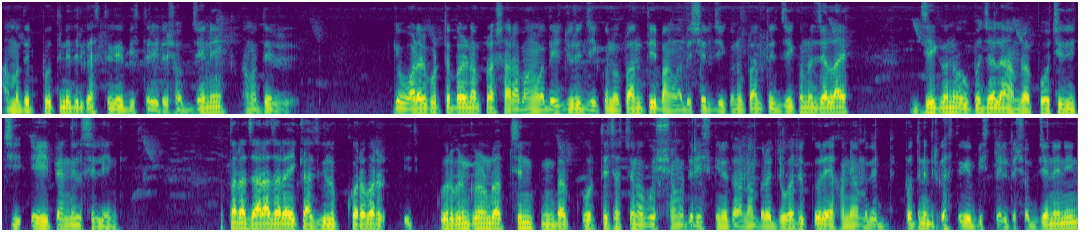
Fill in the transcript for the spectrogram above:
আমাদের প্রতিনিধির কাছ থেকে বিস্তারিত সব জেনে আমাদের কে অর্ডার করতে পারেন আপনারা। সারা বাংলাদেশ জুড়ে যে কোনো প্রান্তে, বাংলাদেশের যে কোনো প্রান্তে, যে কোনো জেলায়, যে কোনো উপজেলায় আমরা পৌঁছে দিচ্ছি এই প্যানেল সিলিং আপনারা যারা যারা এই কাজগুলো করবার করবেন করবেন ভাবছেন কিংবা করতে চাচ্ছেন, অবশ্যই আমাদের স্ক্রিনে দেওয়া নাম্বারে যোগাযোগ করে এখনই আমাদের প্রতিনিধির কাছ থেকে বিস্তারিত সব জেনে নিন।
